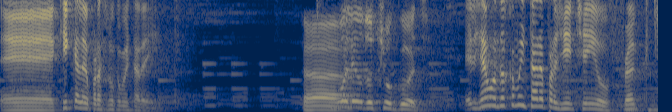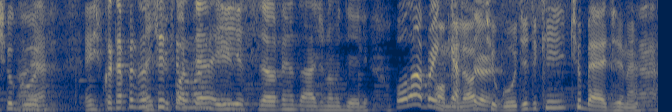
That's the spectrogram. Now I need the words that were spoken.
É, quem quer ler o próximo comentário aí? Vou ler o do Too Good. Ele já mandou comentário pra gente, hein? O Frank Too Good. é? A gente ficou até perguntando se ficou era o nome até dele. isso, era verdade o nome dele. Olá, Braincasters! melhor too good do que too bad, né?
